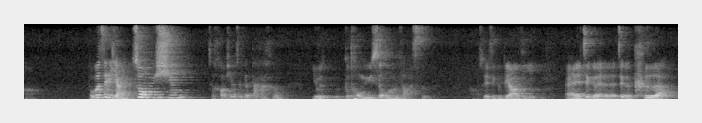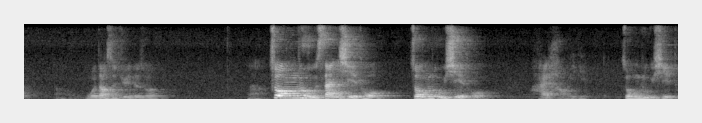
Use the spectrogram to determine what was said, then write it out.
啊，不过这里讲中修，这好像这个大恨有不同于声闻法师，所以这个标题，哎，这个这个科啊，我倒是觉得说，中入三解脱，中入解脱还好一点，中入解脱。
